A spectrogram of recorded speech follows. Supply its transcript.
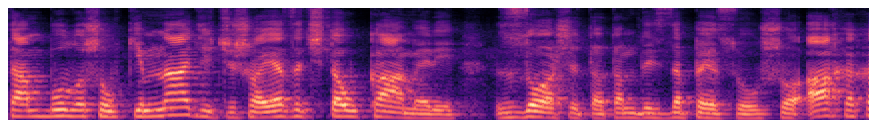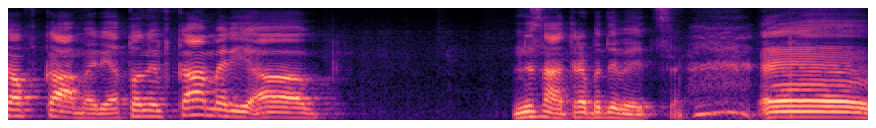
там було, що в кімнаті, чи що, а я зачитав в камері з зошита, там десь записував, що ахаха в камері, а то не в камері, а. Не знаю, треба дивитися. Е,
